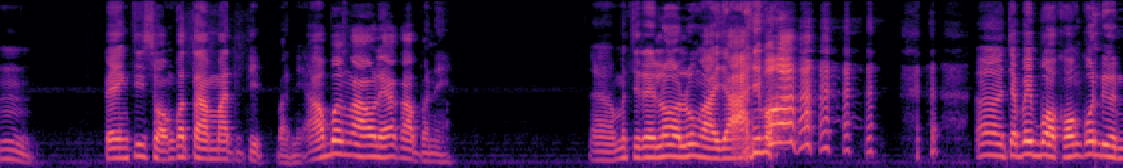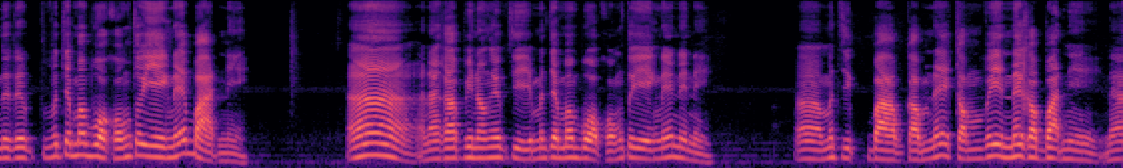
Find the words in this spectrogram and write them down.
อืม แปลงที่สองก็ตามมาติดๆบัดนี้ เอาเบิ่งเอาแล้วครับบัดนี้อ่ามันจะได้ล่อลุงอาญาใช่ปะเออ จะไปบวกของคนอื่นแต่จะมาบวกของตัวเองได้บาทนี่อ่านะครับ พี่น้องเอฟซีมันจะมาบวกของตัวเองได้นี่นี่ อ่ามันจิบาปกรรมได้กรรมเว้นได้กับบัตนี่นะ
